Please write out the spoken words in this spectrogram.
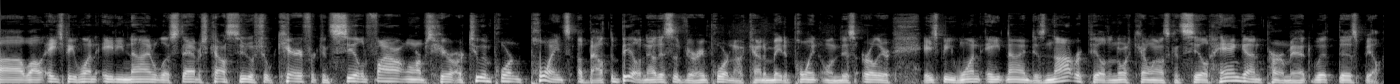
Uh, while HB 189 will establish constitutional carry for concealed firearms, here are two important points about the bill. Now, this is very important. I kind of made a point on this earlier. HB 189 does not repeal the North Carolina's concealed handgun permit with this bill.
